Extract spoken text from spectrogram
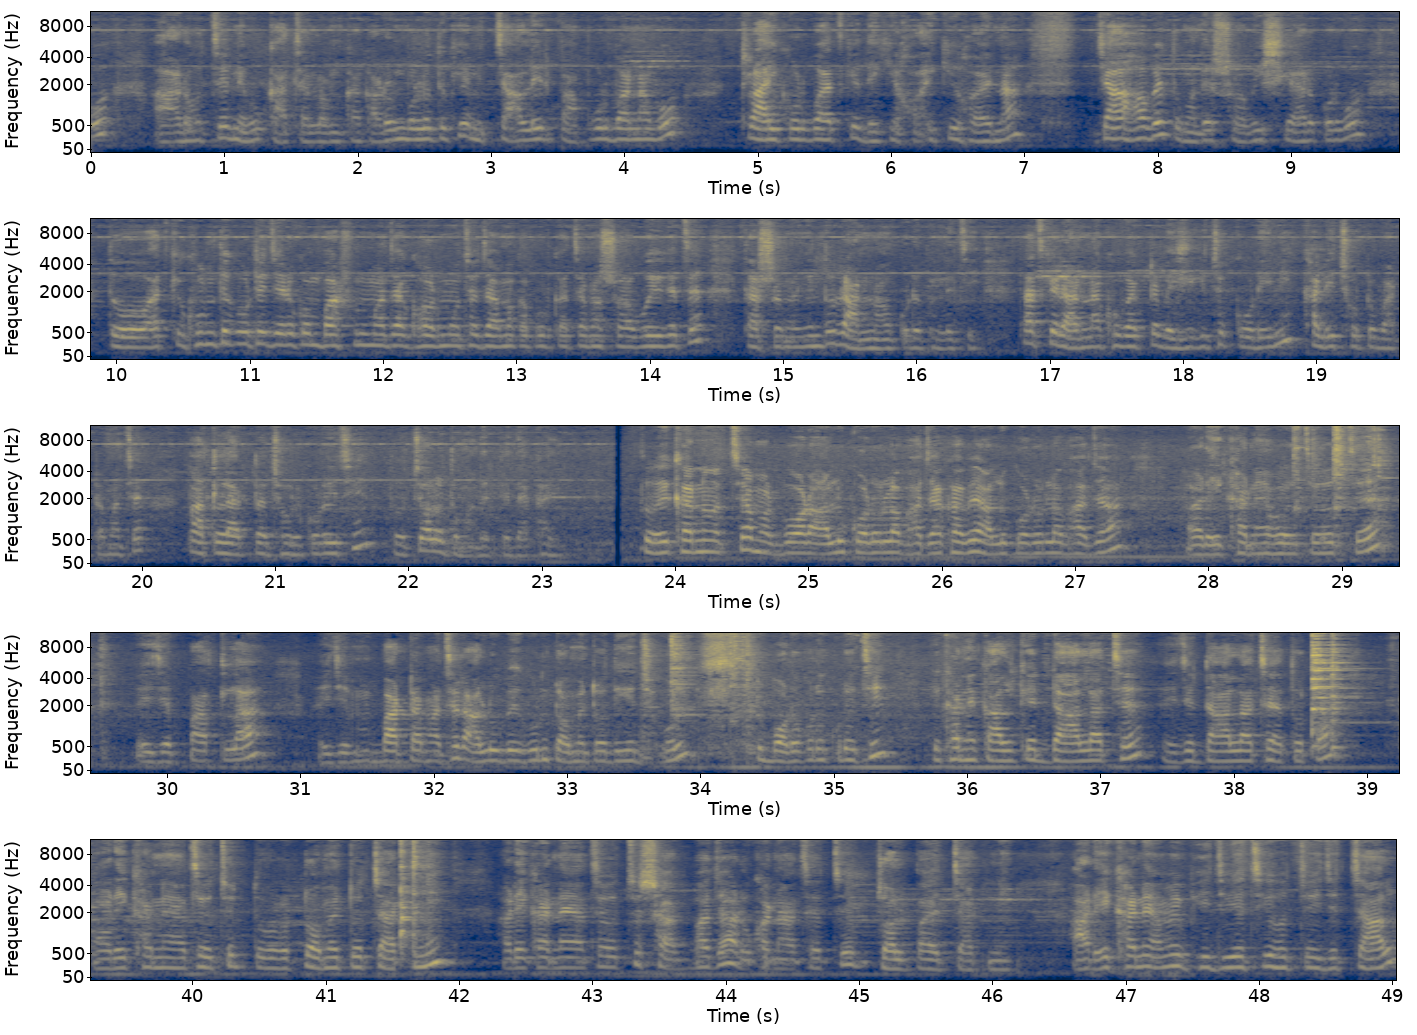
আর হচ্ছে নেব কাঁচা লঙ্কা। কারণ বলো তো কি, আমি চালের পাঁপড় বানাবো ট্রাই করব আজকে, দেখি হয় কি হয় না। যা হবে তোমাদের সবই শেয়ার করব। তো আজকে ঘুম থেকে উঠে যেরকম বাসন মাজা, ঘর মোছা জামা কাপড় কাচা আমার সব হয়ে গেছে, তার সঙ্গে কিন্তু রান্নাও করে ফেলেছি। তো আজকে রান্না খুব একটা বেশি কিছু করিনি, খালি ছোট বাটা মাছে পাতলা একটা ঝোল করেছি। তো চলো তোমাদেরকে দেখাই। তো এখানে হচ্ছে আমার বড় আলু করলা ভাজা খাবে, আলু করলা ভাজা। আর এখানে হয়েছে হচ্ছে এই যে পাতলা, এই যে বাটা মাছের আলু, বেগুন, টমেটো দিয়ে ঝোল। একটু বড় করে করেছি। এখানে কালকে ডাল আছে, এই যে ডাল আছে এতটা। আর এখানে আছে হচ্ছে টমেটো চাটনি, আর এখানে আছে হচ্ছে শাক ভাজা, আর ওখানে আছে হচ্ছে জলপাইয়ের চাটনি। আর এখানে আমি ভিজিয়েছি হচ্ছে এই যে চাল,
